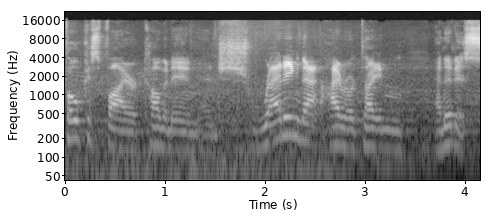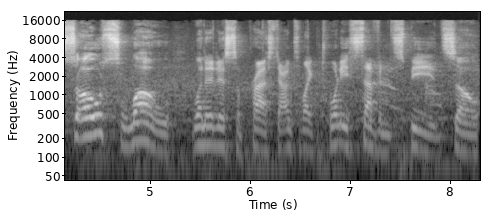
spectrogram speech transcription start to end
focus fire coming in and shredding that Hierotitan, and it is so slow when it is suppressed, down to like 27 speed, so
